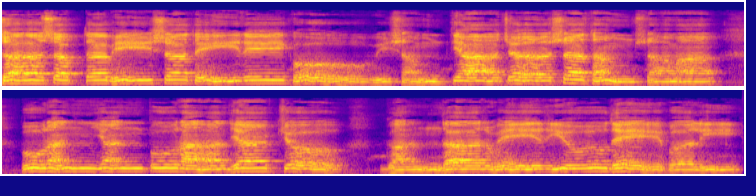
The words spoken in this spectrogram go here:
सप्तभिशतैरेको विषन्त्या च शतं समा पुरञ्जन्पुराध्यक्षो गन्धर्वैर्युधे बलि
